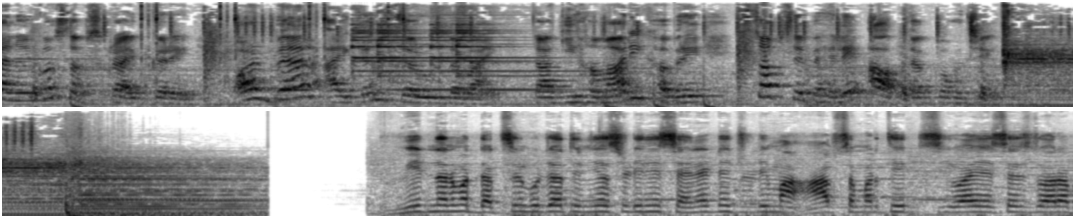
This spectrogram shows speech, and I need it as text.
चैनल को सब्सक्राइब करें और बेल आइकन जरूर दबाएं ताकि हमारी खबरें सबसे पहले आप तक पहुंचे। વીર નર્મદ દક્ષિણ ગુજરાત યુનિવર્સિટીની સેનેટની ચૂંટણીમાં આપ સમર્થિત સીવાયએસએસ દ્વારા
